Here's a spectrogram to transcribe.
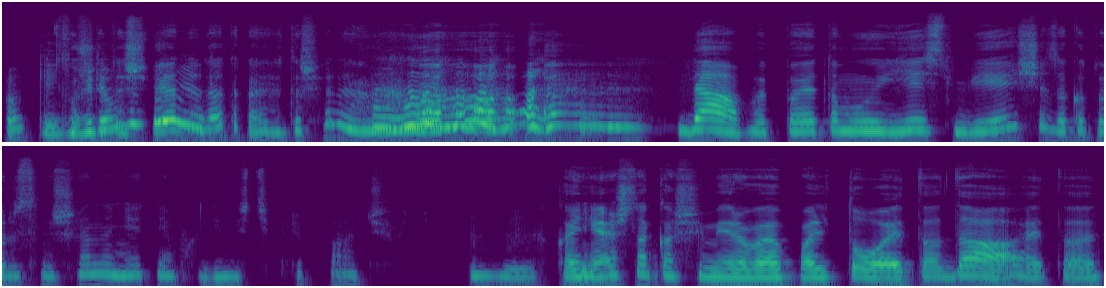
Окей, Слушай, это шведы, да, такая, это шведы? Да, по- поэтому есть вещи, за которые совершенно нет необходимости переплачивать. Мгм. Конечно, кашемировое пальто, это да, это,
